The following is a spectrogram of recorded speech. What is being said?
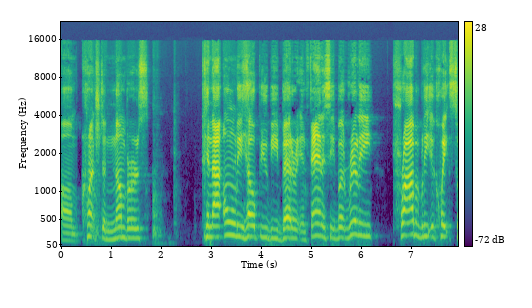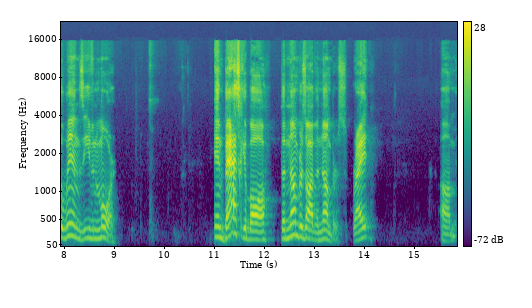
um, crunch the numbers can not only help you be better in fantasy, but really probably equates to wins even more. In basketball, the numbers are the numbers, right? Um,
